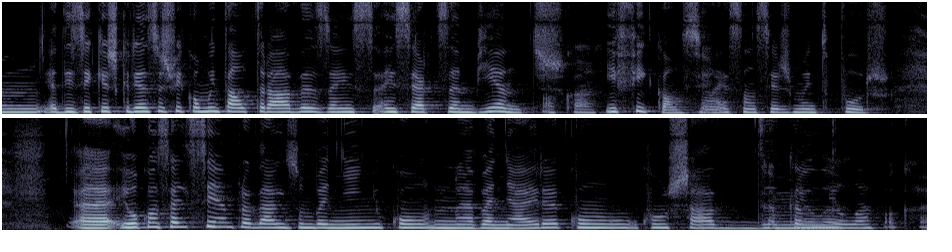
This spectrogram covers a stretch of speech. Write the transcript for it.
hum, a dizer que as crianças ficam muito alteradas em, em certos ambientes. Ok. E ficam, é? São seres muito puros. Ah, eu aconselho sempre a dar-lhes um banhinho com, na banheira com, com chá de camomila. Ok,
